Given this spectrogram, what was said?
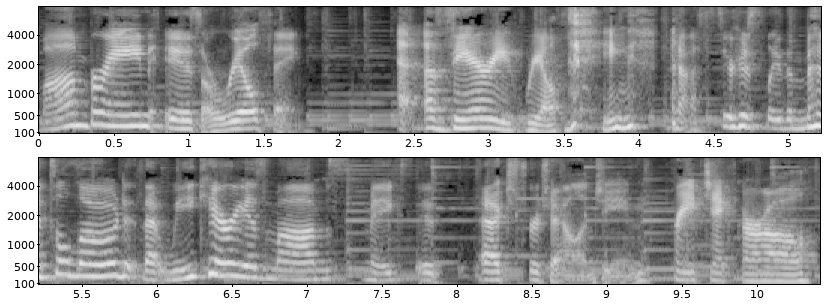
Mom brain is a real thing. A, a very real thing. yeah, seriously, the mental load that we carry as moms makes it extra challenging. Preach it, girl.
